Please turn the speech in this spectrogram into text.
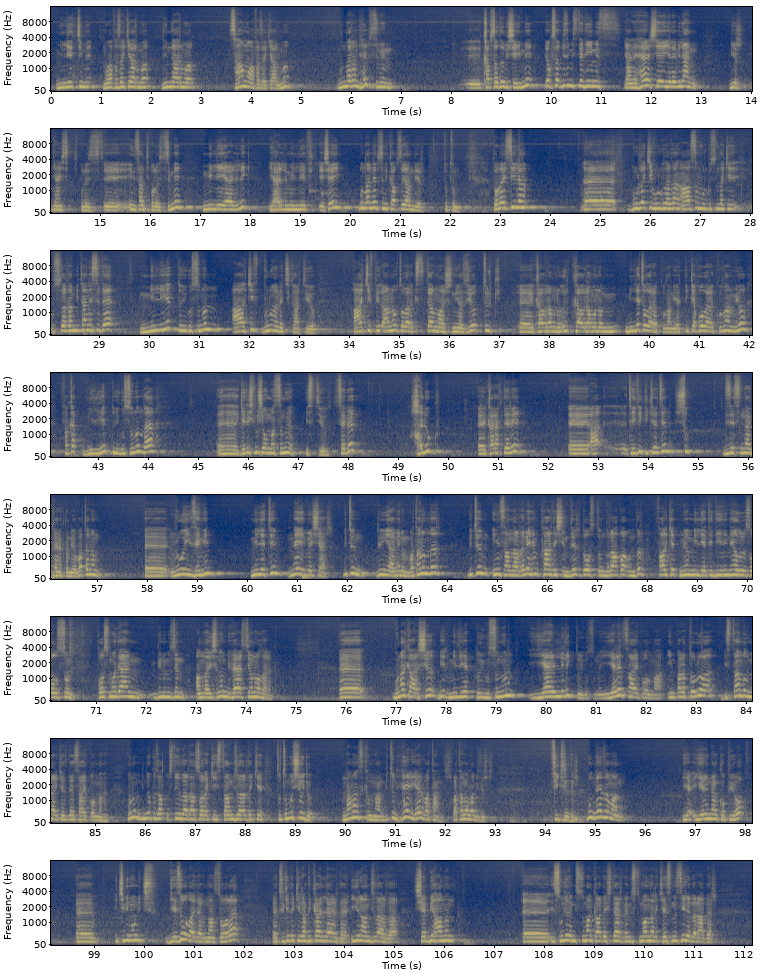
milliyetçi mi, muhafazakar mı, dindar mı, sağ muhafazakar mı? Bunların hepsinin e, kapsadığı bir şey mi? Yoksa bizim istediğimiz yani her şeye gelebilen bir gençlik tipolojisi, e, insan tipolojisi mi? Milli yerlilik, yerli milli e, şey bunların hepsini kapsayan bir tutum. Dolayısıyla e, buradaki vurgulardan, Asım vurgusundaki hususlardan bir tanesi de milliyet duygusunun Akif bunu öne çıkartıyor. Akif bir Arnavut olarak İstiklal Marşı'nı yazıyor. Türk e, kavramını, ırk kavramını millet olarak kullanıyor. Etnik yapı olarak kullanmıyor. Fakat milliyet duygusunun da e, gelişmiş olmasını istiyor. Sebep Haluk e, karakteri e, a- Tevfik Fikret'in şu dizesinden kaynaklanıyor. Vatanım e, ruhi zemin, milletim nev beşer. Bütün dünya benim vatanımdır. bütün insanlar da benim kardeşimdir, dostumdur, ahbabımdır. Fark etmiyor milliyeti, dini ne olursa olsun. Postmodern günümüzün anlayışının bir versiyonu olarak. Ee, buna karşı bir milliyet duygusunun yerlilik duygusunun, yere sahip olma, imparatorluğa İstanbul merkezde sahip olmanın. Bunun 1960'lı yıllardan sonraki İslamcılardaki tutumu şuydu. Namaz kılınan bütün her yer vatandır. Vatan olabilir. Fikridir. Bu ne zaman ye- yerinden kopuyor? Ee, 2013 gezi olaylarından sonra e, Türkiye'deki radikaller de, İrancılar da, Şebbiha'nın e, Suriye'de Müslüman kardeşler ve Müslümanları kesmesiyle beraber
